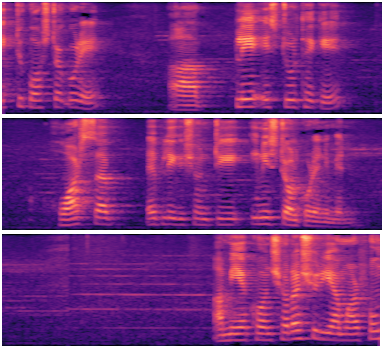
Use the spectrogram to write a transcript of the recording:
একটু কষ্ট করে প্লে স্টোর থেকে হোয়াটসঅ্যাপ অ্যাপ্লিকেশনটি ইনস্টল করে নেবেন। আমি এখন সরাসরি আমার ফোন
